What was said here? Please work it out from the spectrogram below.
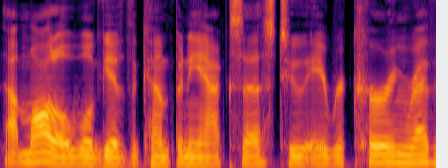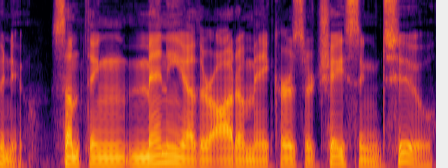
That model will give the company access to a recurring revenue, something many other automakers are chasing too.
